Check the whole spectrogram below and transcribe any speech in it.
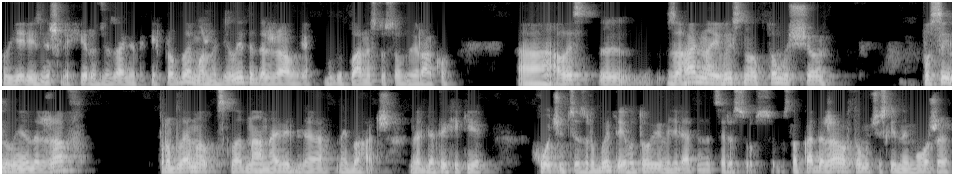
ну, є різні шляхи розв'язання таких проблем. Можна ділити державу, як були плани стосовно Іраку. Але е, загальний висновок в тому, що посилення держав проблема складна навіть для найбагатших, для тих, які хочуть це зробити і готові виділяти на це ресурси. Слабка держава, в тому числі, не може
